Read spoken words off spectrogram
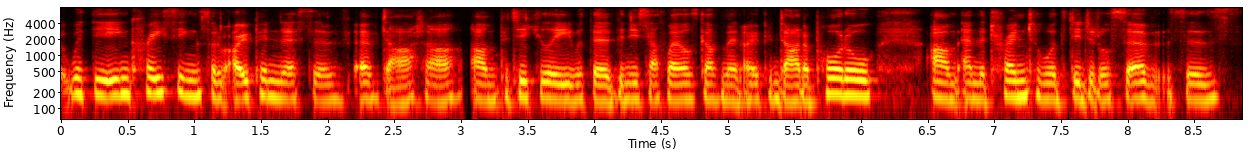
with the increasing sort of openness of, of data, um, particularly with the, the New South Wales government open data portal um, and the trend towards digital services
